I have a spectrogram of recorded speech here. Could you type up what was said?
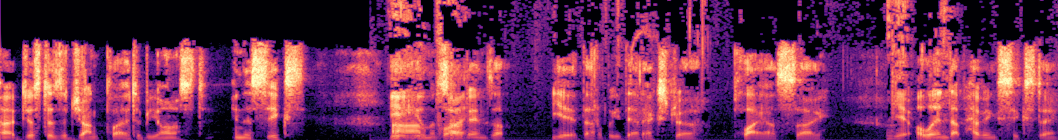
uh, just as a junk player, to be honest, in the six. Yeah, um, so it ends up, yeah, that'll be that extra player. So yeah. I'll end up having sixteen.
